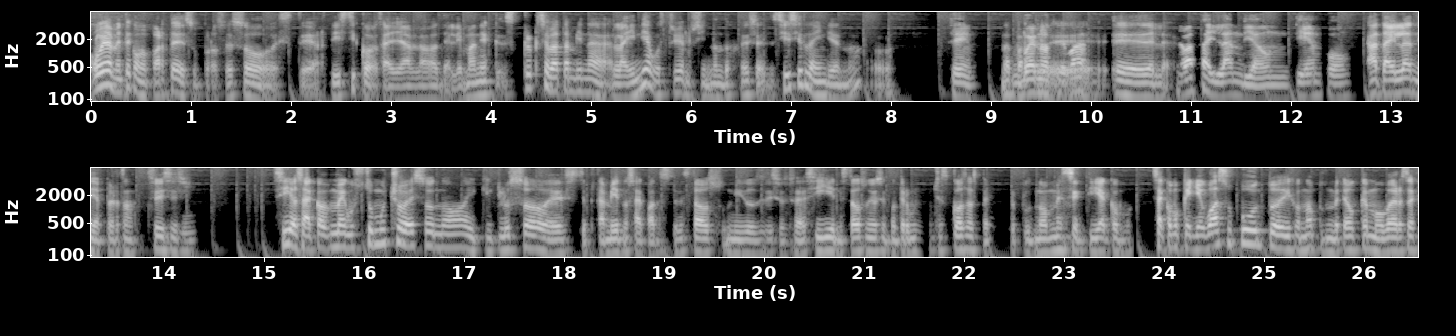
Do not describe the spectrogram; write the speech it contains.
Obviamente como parte de su proceso este, artístico, o sea, ya hablaba de Alemania, que creo que se va también a la India, o estoy alucinando. sí, sí es la India, ¿no? Sí. Bueno, se, va, eh, se va a Tailandia un tiempo. A Tailandia, perdón. Sí, sí, sí. Sí, o sea, me gustó mucho eso, ¿no? Y que incluso este, también, o sea, cuando estoy en Estados Unidos, dice, o sea, sí, en Estados Unidos encontré muchas cosas, pero, pues no me sentía como, o sea, como que llegó a su punto y dijo, no, pues me tengo que moverse.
